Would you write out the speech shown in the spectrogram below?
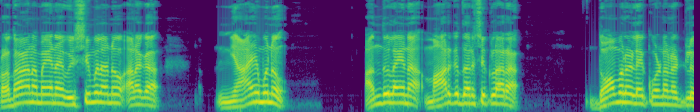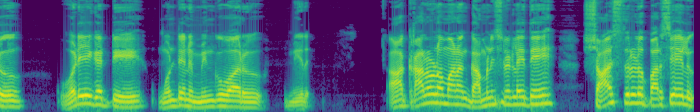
ప్రధానమైన విషయములను అనగా న్యాయమును అందులైన మార్గదర్శకులారా దోమలు లేకుండానట్లు వడిగట్టి ఒంటెను మింగువారు మీరే. ఆ కాలంలో మనం గమనించినట్లయితే శాస్త్రులు పరిచయలు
